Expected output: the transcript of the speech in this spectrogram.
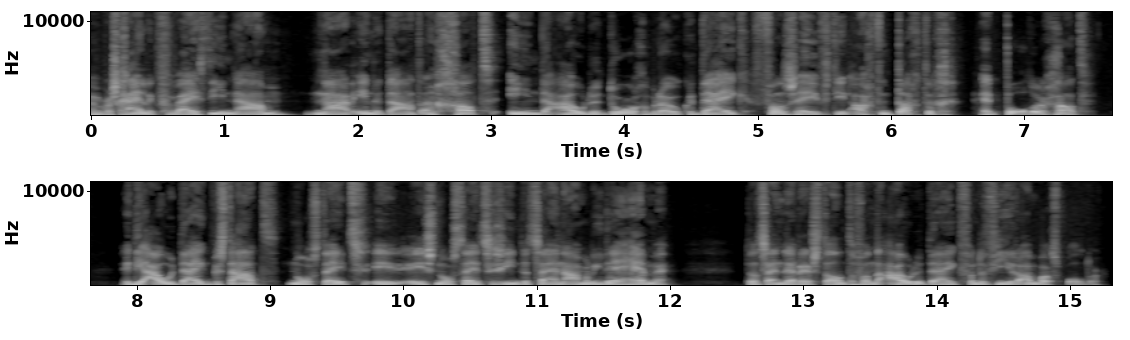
En waarschijnlijk verwijst die naam naar inderdaad een gat in de oude doorgebroken dijk van 1788. Het poldergat. En die oude dijk bestaat nog steeds, is nog steeds te zien. Dat zijn namelijk de hemmen. Dat zijn de restanten van de oude dijk van de Vier Ambachtspolder.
